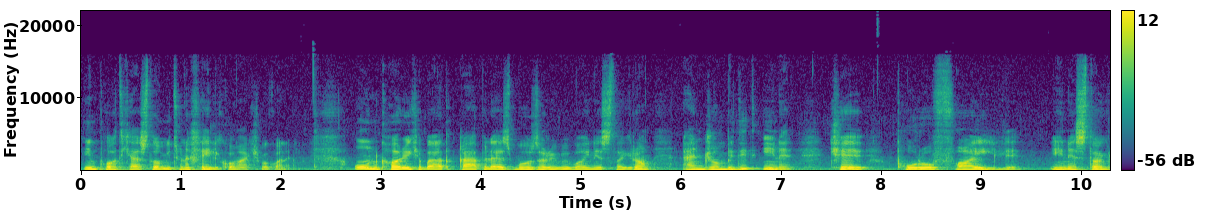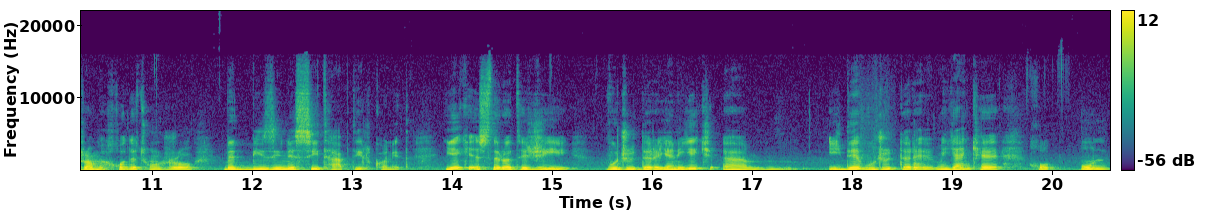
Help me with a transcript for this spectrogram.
این پادکست ها می‌تونه خیلی کمک بکنه. اون کاری که باید قبل از بازاری با این اینستاگرام انجام بدید اینه که پروفایل اینستاگرام خودتون رو به بیزینسی تبدیل کنید. یک استراتژی وجود داره یعنی یک ایده وجود داره. میگن که خب اون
